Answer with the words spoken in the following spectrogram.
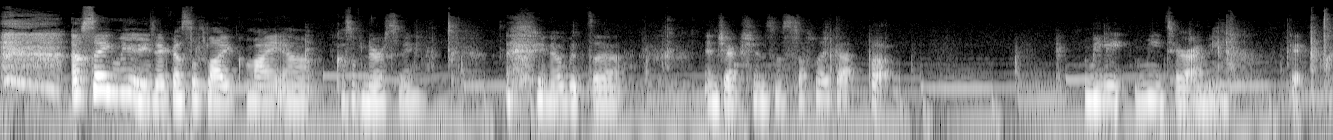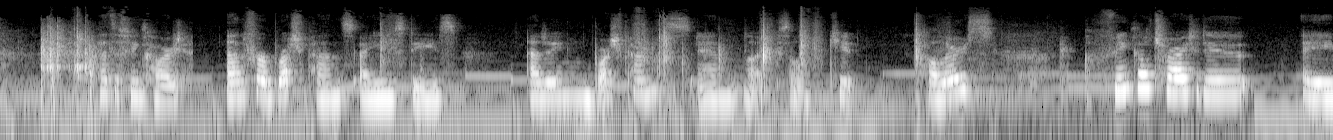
I'm saying milliliter because of like my uh because of nursing you know with the injections and stuff like that but millimeter I mean okay had to think hard and for brush pens I use these adding brush pens in like some cute colors I think I'll try to do a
